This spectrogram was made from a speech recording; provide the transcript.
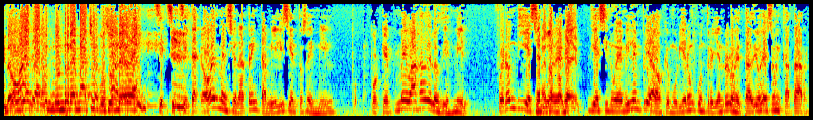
No un día vale. estaba un remacho y puso un dedo ahí. Si, si- si te acabo de mencionar 30.000 y 106.000, ¿por- ¿por qué me baja de los 10.000? Fueron Bueno, 19.000 porque- 19.000 empleados que murieron construyendo los estadios esos en Qatar.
